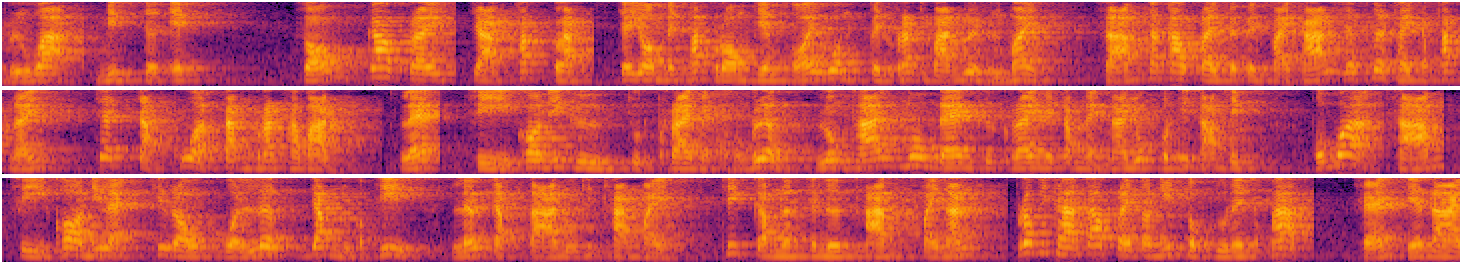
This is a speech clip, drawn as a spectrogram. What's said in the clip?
หรือว่ามิสเตอร์เอ็ก สองก้าวไกลจากพักหลัก จะยอมเป็นพักรองเพียงขอให้ร่วมเป็นรัฐบาลด้วยหรือไม่สามถ้าก้าวไกลไปเป็นฝ่ายค้านและเพื่อไทยกับพักไหน จะจับขั้วตั้งรัฐบาล และ 4 ข้อนี้คือจุดคลายแม็กของเรื่อง ลงท้ายม่วงแดงคือใครในตำแหน่งนายกคนที่ 30 ผมว่า 3 4 ข้อนี้แหละ ที่เราควรเลิกย่ำอยู่กับที่ แล้วจับตาดูทิศทางใหม่ ที่กำลังจะเดินทางไปนั้นเพราะพิธาก้าวไกลตอนนี้ตกอยู่ในสภาพ แสนเสียดาย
